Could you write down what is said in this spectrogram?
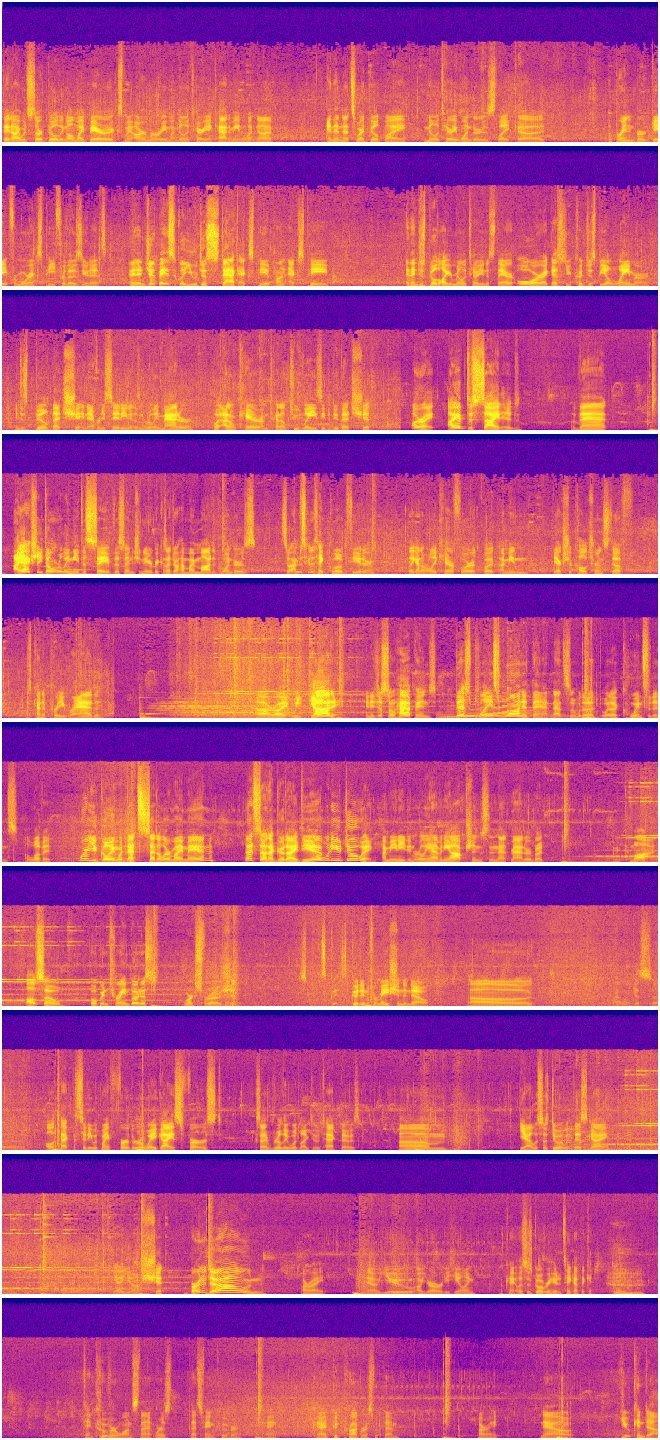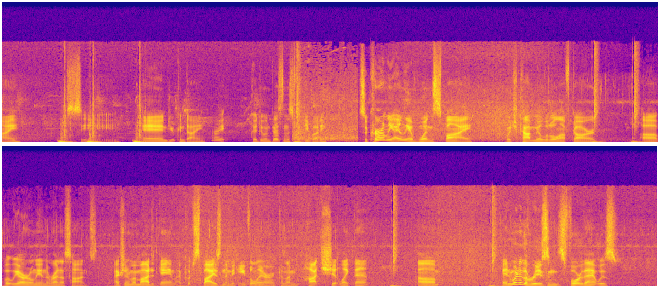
Then I would start building all my barracks, my armory, my military academy and whatnot. And then that's where I'd build my military wonders like uh, the Brandenburg Gate for more XP for those units. And then just basically you just stack XP upon XP. And then just build all your military units there. Or I guess you could just be a lamer and just build that shit in every city and it doesn't really matter. But I don't care. I'm kind of too lazy to do that shit. Alright, I have decided that I actually don't really need to save this engineer because I don't have my modded wonders. So I'm just going to take Globe Theater. Like, I don't really care for it, but, I mean, the extra culture and stuff is kind of pretty rad. Alright, we got it! And it just so happens, this place wanted that. That's a, what a what a coincidence. I love it. Where are you going with that settler, my man? That's not a good idea. What are you doing? I mean, he didn't really have any options in that matter, but... I mean, come on. Also, open terrain bonus works for Ocean. It's, good, it's good information to know. Uh... Well, I guess, uh... I'll attack the city with my further away guys first. Because I really would like to attack those. Um... Yeah, let's just do it with this guy. Yeah, you don't have shit. Burn it down! Alright. Now you... Oh, you're already healing. Okay, let's just go over here to take out the... Vancouver wants that. Where's... That's Vancouver. Okay. Okay, I have good progress with them. Alright. Now, you can die. Let's see. And you can die. Alright. Good doing business with you, buddy. So currently, I only have one spy, which caught me a little off guard. Uh, but we are only in the Renaissance. Actually, in my modded game, I put spies in the medieval era because I'm hot shit like that. Um, and one of the reasons for that was,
